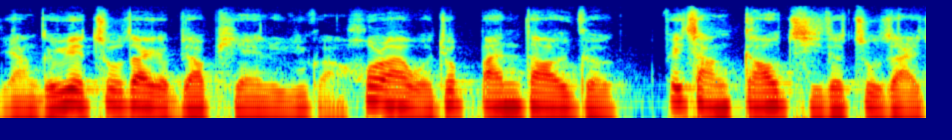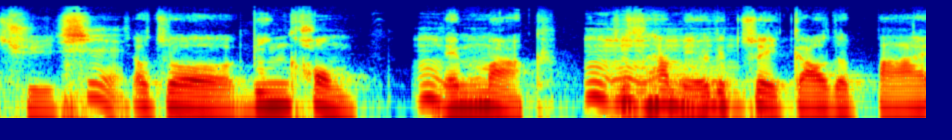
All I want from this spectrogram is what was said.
两个月住在一个比较便宜的旅馆，后来我就搬到一个非常高级的住宅区，是叫做 Vinhome Landmark，嗯，就是他们有一个最高的八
